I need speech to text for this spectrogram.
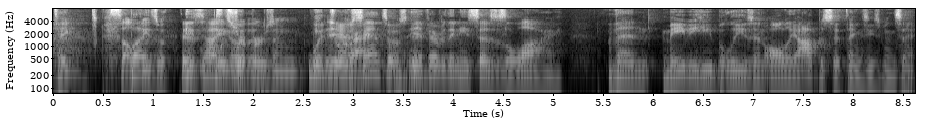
take selfies with, This is how you with strippers that- and With Yeah. George crack. Santos, if everything he says is a lie, then maybe he believes in all the opposite things he's been saying.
